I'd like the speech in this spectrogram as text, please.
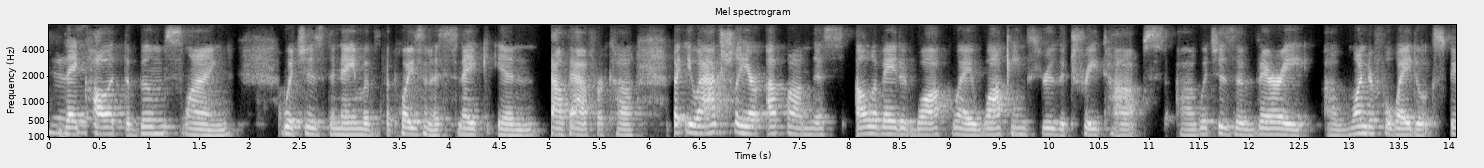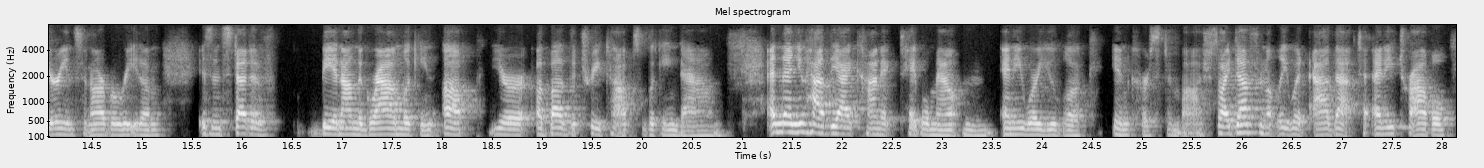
Yes. They call it the boomslang, which is the name of the poisonous snake in South Africa. But you actually are up on this elevated walkway walking through the treetops, uh, which is a very uh, wonderful way to experience an arboretum is instead of being on the ground looking up, you're above the treetops looking down. And then you have the iconic Table Mountain anywhere you look in Kirstenbosch. So I definitely would add that to any travel.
